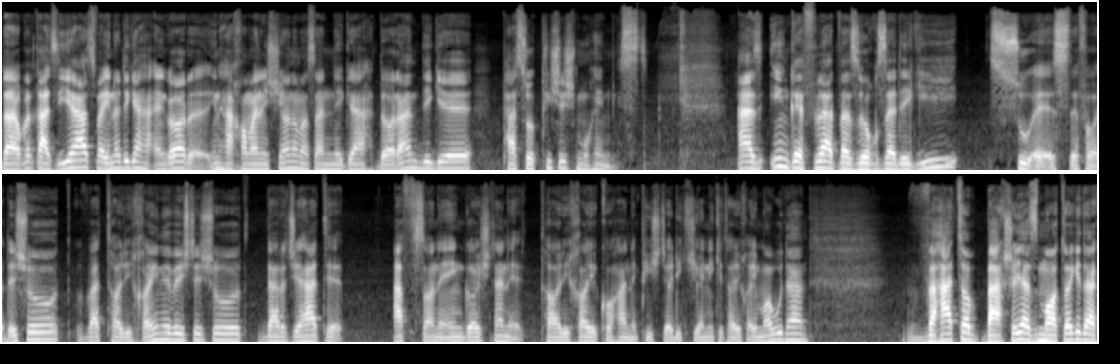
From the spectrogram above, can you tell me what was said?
در واقع قضیه هست و اینا دیگه انگار این هخامنشیان رو مثلا نگه دارن دیگه. پس و پیشش مهم نیست. از این قفلت و ذوق زدگی سوء استفاده شد و تاریخهایی نوشته شد در جهت افسانه انگاشتن تاریخهای کهن پیشداری کیانی که تاریخهای ما بودن و حتی بخشی از ماتا که در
